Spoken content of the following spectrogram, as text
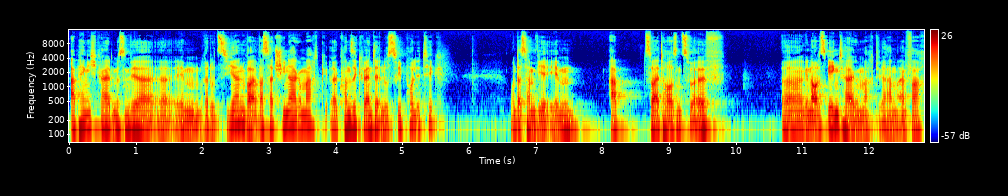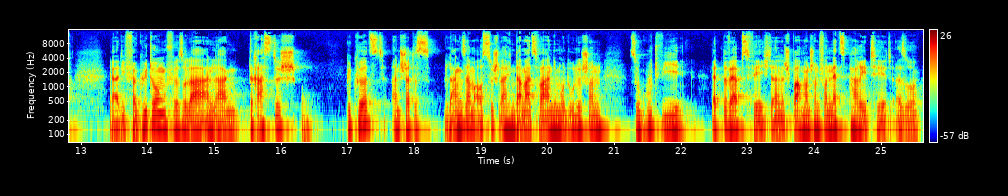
Abhängigkeit müssen wir äh, eben reduzieren, weil was hat China gemacht? Äh, konsequente Industriepolitik. Und das haben wir eben ab 2012 äh, genau das Gegenteil gemacht. Wir haben einfach ja, die Vergütung für Solaranlagen drastisch gekürzt, anstatt es langsam auszuschleichen. Damals waren die Module schon so gut wie wettbewerbsfähig. Da sprach man schon von Netzparität. Also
